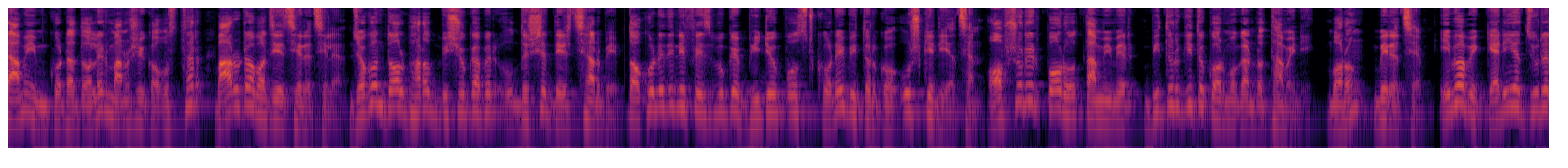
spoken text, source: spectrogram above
তামিম গোটা দলের মানসিক অবস্থার বারোটা বাজিয়ে ছেড়েছিলেন। যখন দল ভারত বিশ্বকাপের উদ্দেশ্যে দেশ ছাড়বে, তখনই তিনি ফেসবুকে ভিডিও পোস্ট করে বিতর্ক উস্কে দিয়েছেন। অবসরের পরও তামিমের বিতর্কিত কর্মকাণ্ড থামেনি, বরং বেড়েছে। এভাবে ক্যারিয়ার জুড়ে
